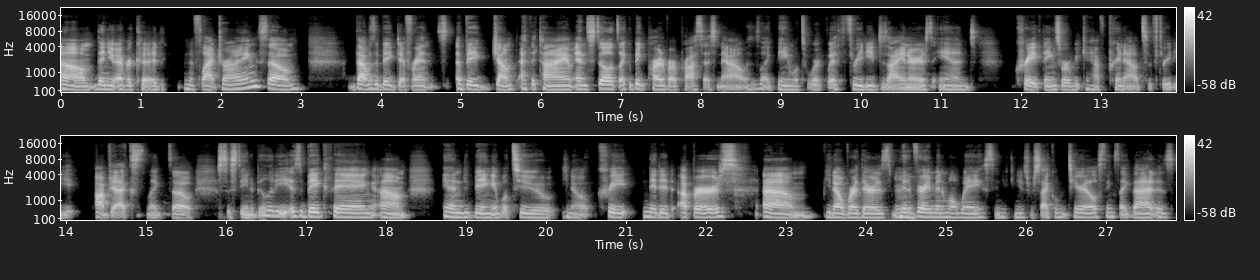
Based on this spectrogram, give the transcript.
um, than you ever could in a flat drawing. So that was a big difference, a big jump at the time. And still, it's like a big part of our process now is like being able to work with 3D designers and create things where we can have printouts of 3D objects. Like, so sustainability is a big thing. Um, and being able to, you know, create knitted uppers, um, you know, where there's mm. min- very minimal waste and you can use recycled materials, things like that is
